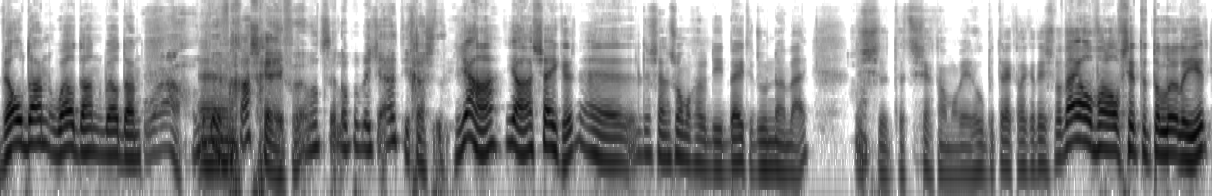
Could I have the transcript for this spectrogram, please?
wel dan, wel dan, wel dan. Wauw, we moeten Eh, even gas geven. Want ze lopen een beetje uit, die gasten. ja, ja, zeker. Eh, er zijn sommigen die het beter doen dan wij. Dus eh, dat zegt allemaal weer hoe betrekkelijk het is. Waar wij al vanaf zitten te lullen hier.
